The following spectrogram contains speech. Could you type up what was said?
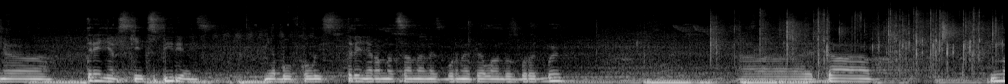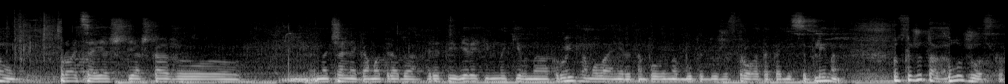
е, тренерський експірієнс. Я був колись тренером національної збірної Таїланду з боротьби. Е, та ну, праця, я ж, я ж кажу, начальникам отряду рятівників на круїзному лайнері, там повинна бути дуже строга така дисципліна. Ну, скажу так, було жорстко.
